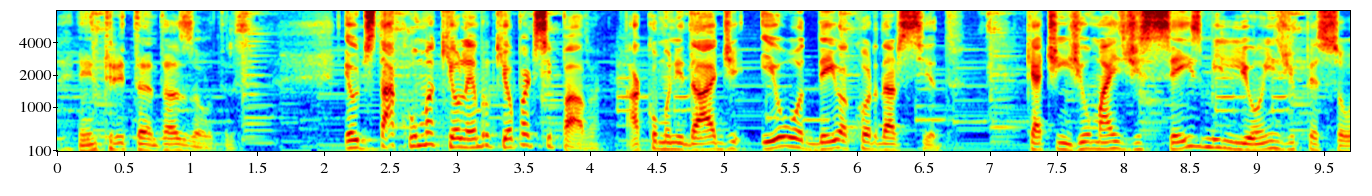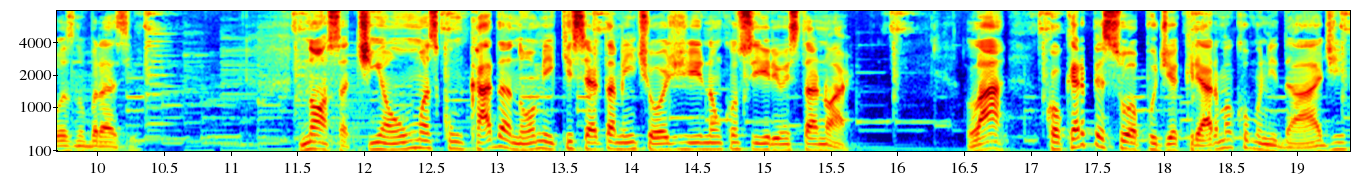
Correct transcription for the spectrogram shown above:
entre tantas outras. Eu destaco uma que eu lembro que eu participava, a comunidade Eu Odeio Acordar Cedo, que atingiu mais de 6 milhões de pessoas no Brasil. Nossa, tinha umas com cada nome que certamente hoje não conseguiriam estar no ar. Lá, qualquer pessoa podia criar uma comunidade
